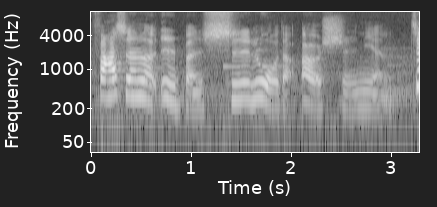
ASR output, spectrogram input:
发生了日本失落的二十年。这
